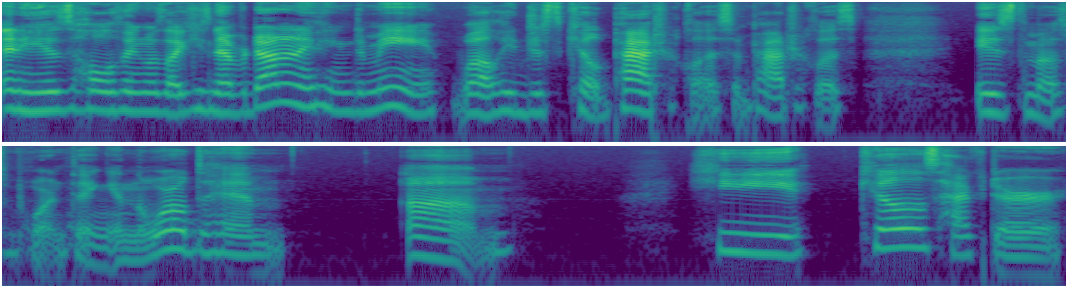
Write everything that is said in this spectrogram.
And his whole thing was like, he's never done anything to me. Well, he just killed Patroclus, and Patroclus is the most important thing in the world to him. Um, he kills Hector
